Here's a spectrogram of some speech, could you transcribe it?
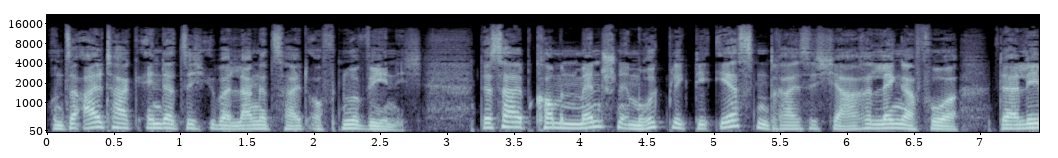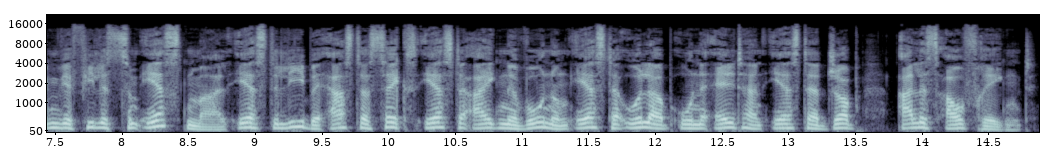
unser Alltag ändert sich über lange Zeit oft nur wenig. Deshalb kommen Menschen im Rückblick die ersten 30 Jahre länger vor. Da erleben wir vieles zum ersten Mal. Erste Liebe, erster Sex, erste eigene Wohnung, erster Urlaub ohne Eltern, erster Job, alles aufregend.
